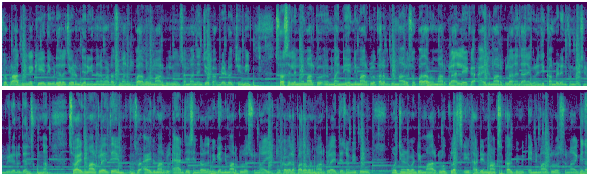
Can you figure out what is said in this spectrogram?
సో ప్రాథమికకి అయితే విడుదల చేయడం జరిగిందనమాట సో మనకు పదమూడు మార్కులకు సంబంధించి ఒక అప్డేట్ వచ్చింది. సో అసలు ఎన్ని మార్కులు ఎన్ని ఎన్ని మార్కులు కలుపుతున్నారు? సో పదమూడు మార్కుల లేక ఐదు మార్కుల అనే దాని గురించి కంప్లీట్ ఇన్ఫర్మేషన్ వీడియోలో తెలుసుకుందాం. సో ఐదు మార్కులు అయితే సో ఐదు మార్కులు యాడ్ చేసి చేసిన తర్వాత మీకు ఎన్ని మార్కులు వస్తున్నాయి? ఒకవేళ పదమూడు మార్కులు అయితే సో మీకు వచ్చినటువంటి మార్కులు ప్లస్ ఈ థర్టీన్ మార్క్స్ కలిపి మీకు ఎన్ని మార్కులు వస్తున్నాయి? కింద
